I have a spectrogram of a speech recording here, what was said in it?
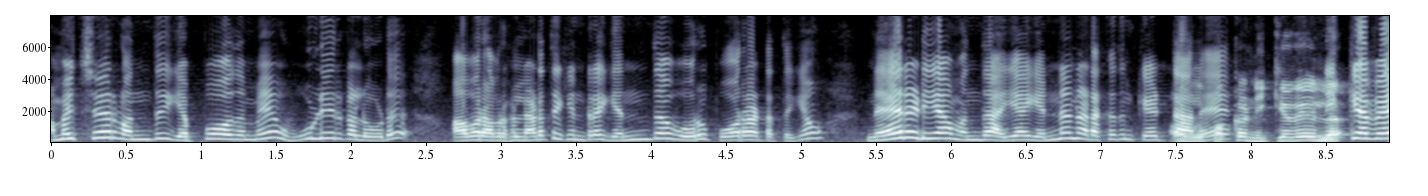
அமைச்சர் வந்து எப்போதுமே ஊழியர்களோடு அவர் அவர்கள் நடத்துகின்ற எந்த ஒரு போராட்டத்தையும் நேரடியா வந்து ஐயா என்ன நடக்குதுன்னு கேட்டாலே நிக்கவே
